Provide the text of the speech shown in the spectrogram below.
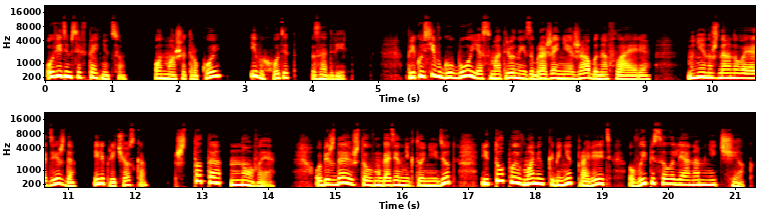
«Увидимся в пятницу». Он машет рукой и выходит за дверь. Прикусив губу, я смотрю на изображение жабы на флаере. Мне нужна новая одежда или прическа. Что-то новое. Убеждаю, что в магазин никто не идет, и топаю в мамин кабинет проверить, выписала ли она мне чек.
